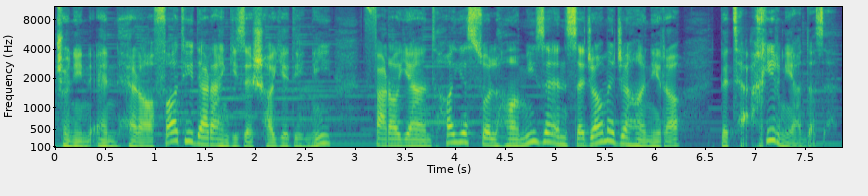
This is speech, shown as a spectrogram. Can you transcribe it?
چون این انحرافاتی در انگیزش های دینی فرایندهای صلحآمیز انسجام جهانی را به تأخیر می اندازد.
